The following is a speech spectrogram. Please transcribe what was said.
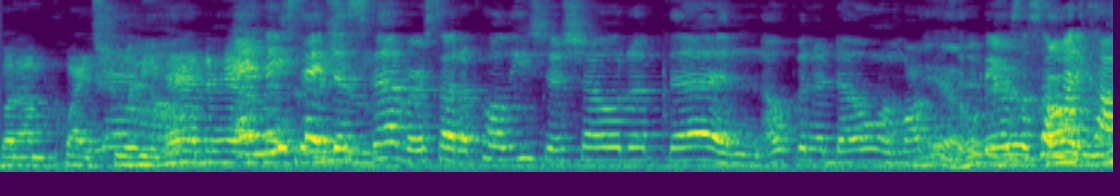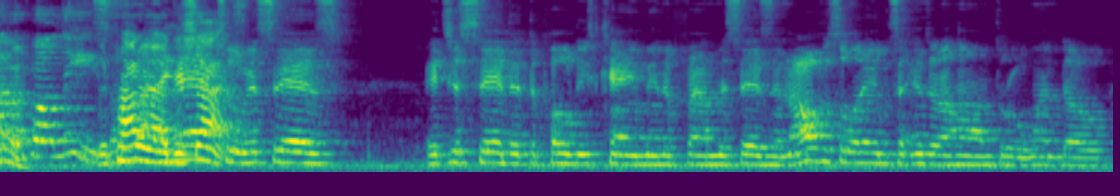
but I'm quite sure he had to have. And they mental say discover, so the police just showed up there and opened the door and walked Yeah, into the the building. So somebody called called the police. They probably Somebody had the shots. to. It says it just said that the police came in and found. It says an officer was able to enter the home through a window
